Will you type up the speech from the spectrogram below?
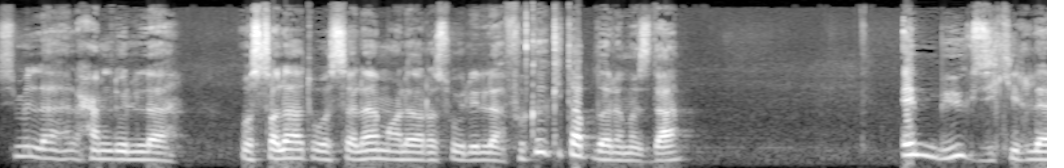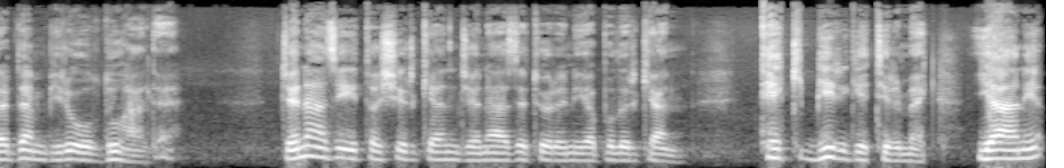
Bismillah, elhamdülillah, ve salatu ve selamu ala Resulillah. Fıkıh kitaplarımızda en büyük zikirlerden biri olduğu halde, cenazeyi taşırken, cenaze töreni yapılırken, tekbir getirmek, yani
